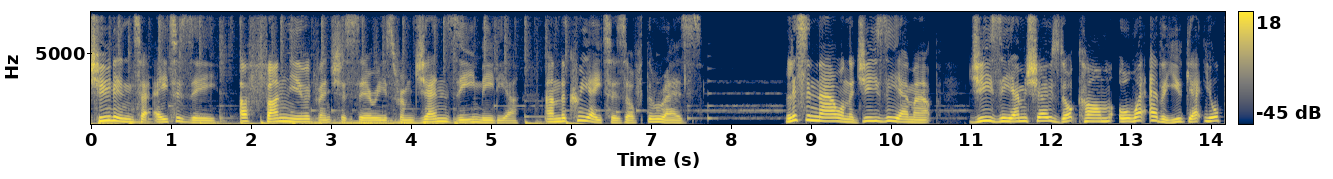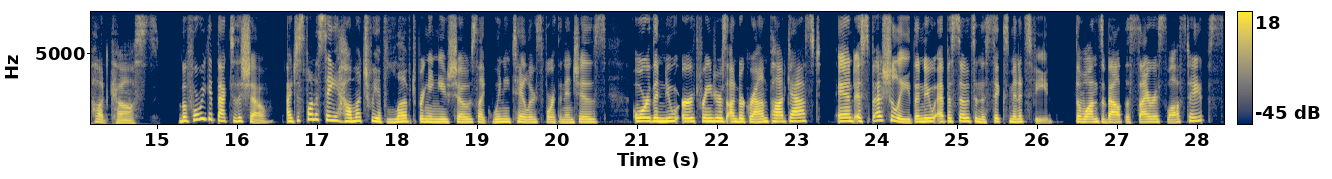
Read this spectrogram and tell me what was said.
Tune in to A to Z, a fun new adventure series from Gen Z Media and the creators of The Res. Listen now on the GZM app, gzmshows.com, or wherever you get your podcasts. Before we get back to the show, I just want to say how much we have loved bringing you shows like Winnie Taylor's Fourth and Inches, or the new Earth Rangers Underground podcast, and especially the new episodes in the Six Minutes feed, the ones about the Cyrus Lost tapes.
